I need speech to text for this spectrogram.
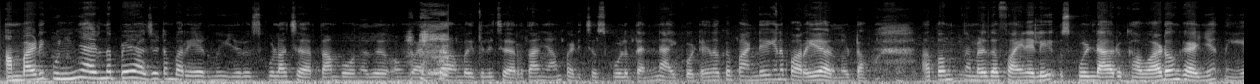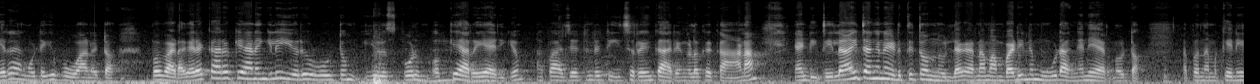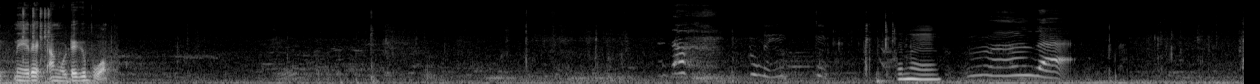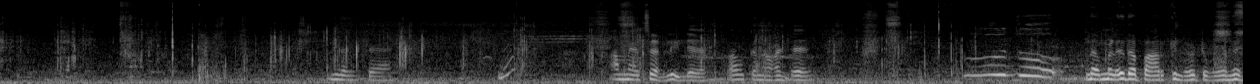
അമ്പാടി കുഞ്ഞായിരുന്നപ്പോഴേ അജേട്ടൻ പറയായിരുന്നു ഈ ഒരു സ്കൂളാണ് ചേർത്താൻ പോകുന്നത്. വലുതാകുമ്പോൾ ഇതിൽ ചേർത്താൻ ഞാൻ പഠിച്ച സ്കൂളിൽ തന്നെ ആയിക്കോട്ടെ എന്നൊക്കെ പണ്ടേ ഇങ്ങനെ പറയുമായിരുന്നു കേട്ടോ അപ്പം നമ്മളിത് ഫൈനലി സ്കൂളിന്റെ ആ ഒരു കവാടവും കഴിഞ്ഞ് നേരെ അങ്ങോട്ടേക്ക് പോവാണ് കേട്ടോ അപ്പോൾ വടകരക്കാരൊക്കെ ആണെങ്കിൽ ഈ ഒരു റൂട്ടും ഈ ഒരു സ്കൂളും ഒക്കെ അറിയായിരിക്കും. അപ്പോൾ അജേട്ടന്റെ ടീച്ചറെയും കാര്യങ്ങളൊക്കെ കാണാം. ഞാൻ ഡീറ്റെയിൽ ആയിട്ട് അങ്ങനെ എടുത്തിട്ടൊന്നുമില്ല. കാരണം അമ്പാടീന്റെ മൂഡ് അങ്ങനെയായിരുന്നു കേട്ടോ അപ്പോൾ നമുക്കിനി നേരെ അങ്ങോട്ടേക്ക് പോവാം. തന്നെ. on. അമ്മ ചൊല്ലില്ലേ? അവക്കെന്നാ വേണ്ടേ? നമ്മളിതാ പാർക്കിലോട്ട് പോന്നെ.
